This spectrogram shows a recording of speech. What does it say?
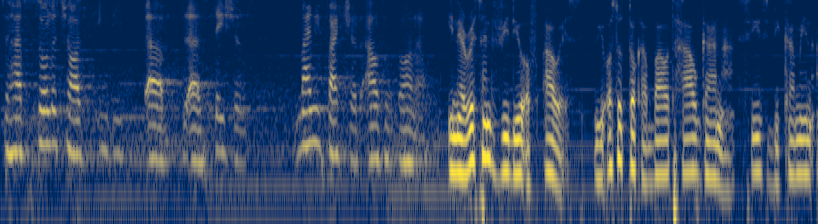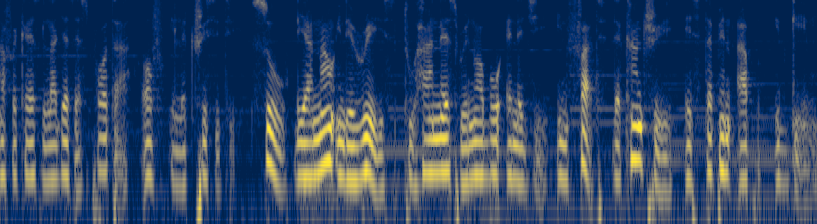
to have solar charged EV uh, uh, stations manufactured out of Ghana. In a recent video of ours, we also talk about how Ghana sees becoming Africa's largest exporter of electricity. So, they are now in the race to harness renewable energy. In fact, the country is stepping up its game.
